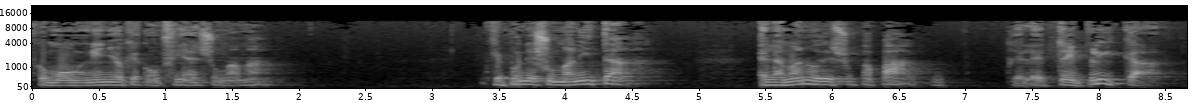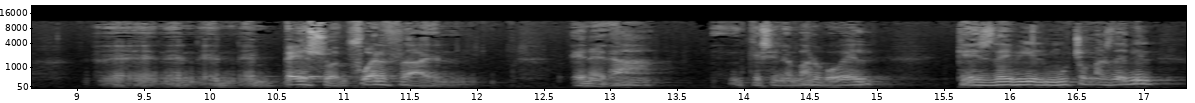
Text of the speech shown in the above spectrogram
como un niño que confía en su mamá, que pone su manita en la mano de su papá, que le triplica en, peso, en fuerza, en, edad, que sin embargo él, que es débil, mucho más débil,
